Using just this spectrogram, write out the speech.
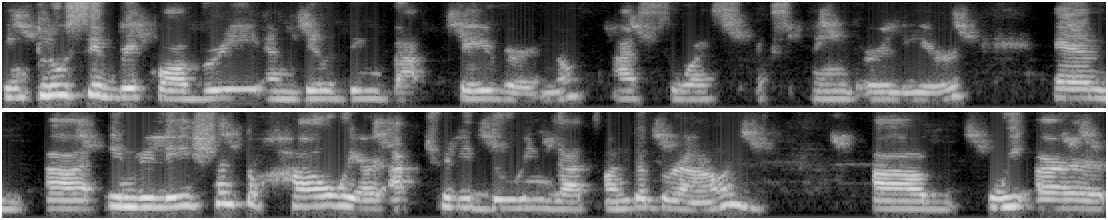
inclusive recovery and building back favor, no? as was explained earlier. And uh, in relation to how we are actually doing that on the ground, um, we are,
